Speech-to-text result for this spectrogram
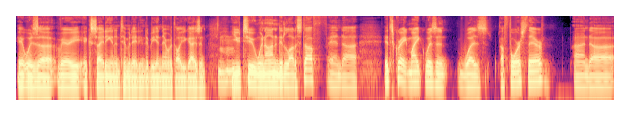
It was uh, very exciting and intimidating to be in there with all you guys, and you two went on and did a lot of stuff, and uh, it's great. Mike wasn't was a force there, and uh,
